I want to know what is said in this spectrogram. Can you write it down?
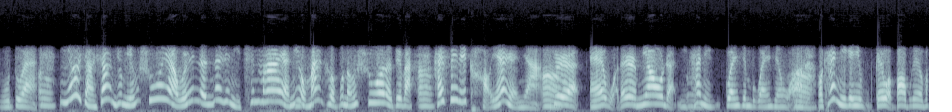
不对。嗯你要想上你就明说呀，我说那那是你亲妈呀，你有嘛可不能说的，对吧？嗯还非得考验人家，嗯就是哎，我在这儿瞄着，你看嗯你关心不关心我？嗯我看你给你给我报不给我报？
